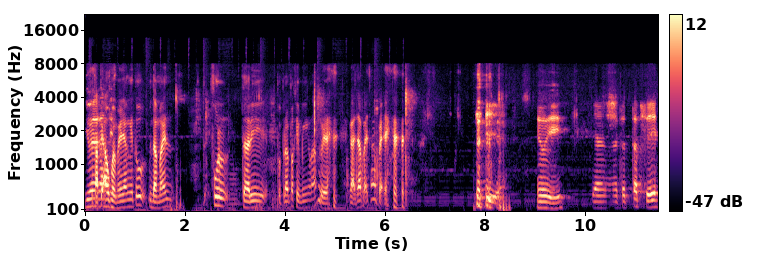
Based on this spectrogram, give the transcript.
Gimana Tapi? Aubameyang itu udah main full dari beberapa game yang lalu ya. Nggak capek-capek. Iya. Yoi. Ya tetap sih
